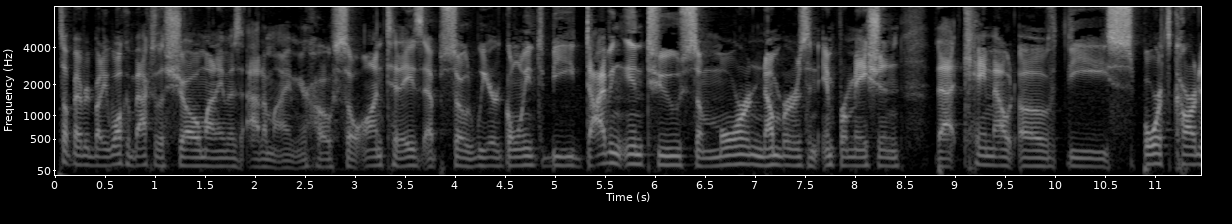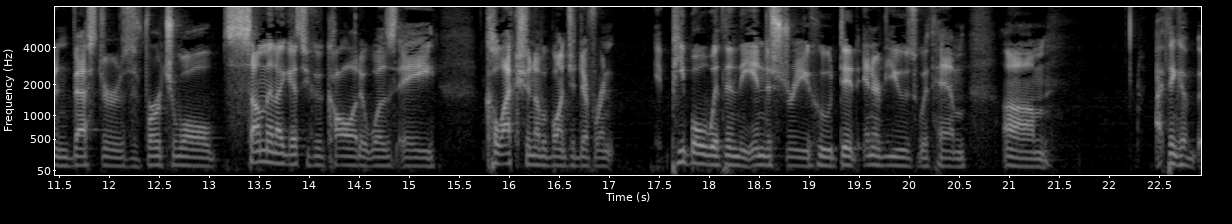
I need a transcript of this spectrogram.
What's up, everybody? Welcome back to the show. My name is Adam. I am your host. So, on today's episode, we are going to be diving into some more numbers and information that came out of the Sports Card Investors Virtual Summit, I guess you could call it. It was a collection of a bunch of different people within the industry who did interviews with him. Um, I think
